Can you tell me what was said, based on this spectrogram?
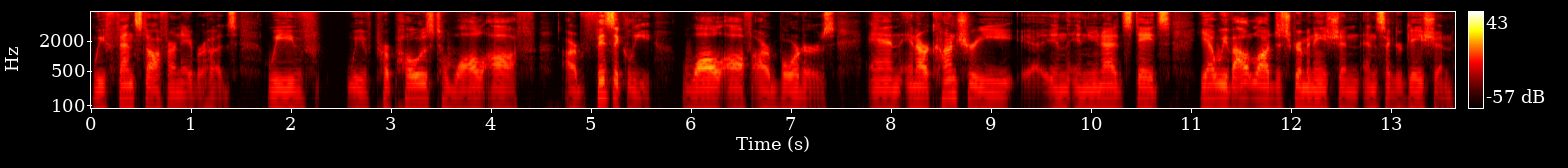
we've fenced off our neighborhoods. We've we've proposed to wall off our physically wall off our borders. And in our country, in, in the United States, yeah, we've outlawed discrimination and segregation,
